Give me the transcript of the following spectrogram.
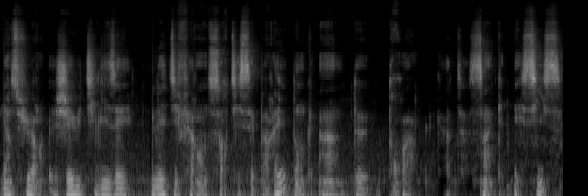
Bien sûr, j'ai utilisé les différentes sorties séparées, donc 1, 2, 3, 4, 5 et 6,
